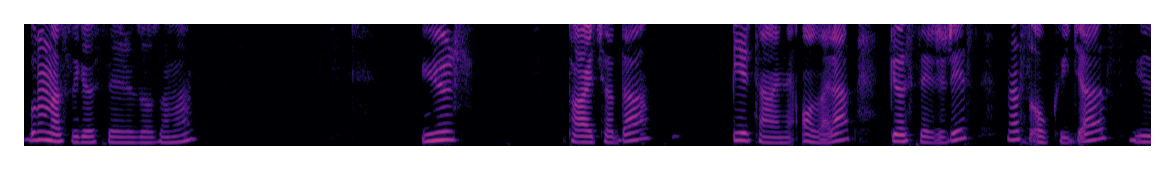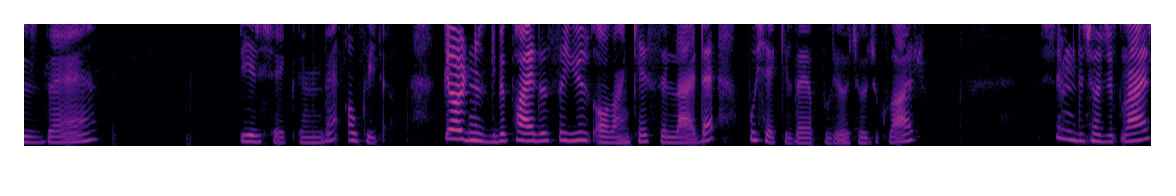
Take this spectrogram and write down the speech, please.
Bunu nasıl gösteririz o zaman? 100 parçada bir tane olarak gösteririz. Nasıl okuyacağız? Yüzde bir şeklinde okuyacağız. Gördüğünüz gibi paydası 100 olan kesirlerde bu şekilde yapılıyor çocuklar. Şimdi çocuklar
